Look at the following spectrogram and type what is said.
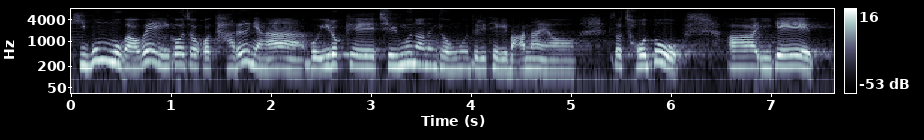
기본무가 왜 이거저거 다르냐, 뭐 이렇게 질문하는 경우들이 되게 많아요. 그래서 저도, 아, 이게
